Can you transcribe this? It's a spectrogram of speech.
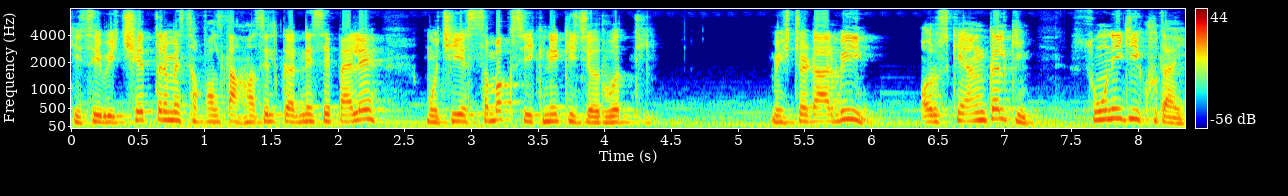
किसी भी क्षेत्र में सफलता हासिल करने से पहले मुझे ये सबक सीखने की ज़रूरत थी। मिस्टर डार्बी और उसके अंकल की सोने की खुदाई,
